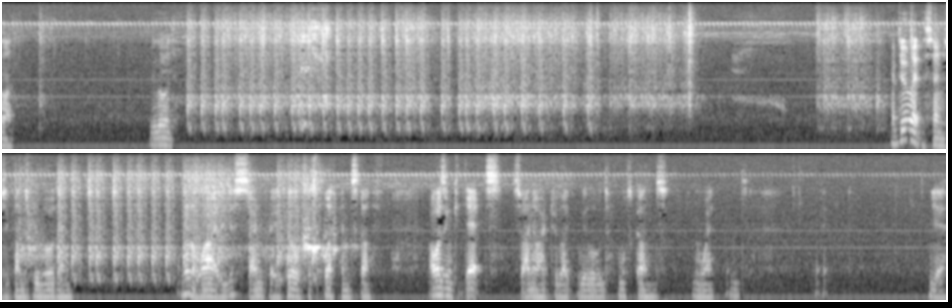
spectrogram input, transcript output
Come on. Reload. I do like the sounds of guns reloading. I don't know why, they just sound pretty cool the clip and stuff. I was in cadets, so I know how to like reload most guns and weapons. Yeah,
